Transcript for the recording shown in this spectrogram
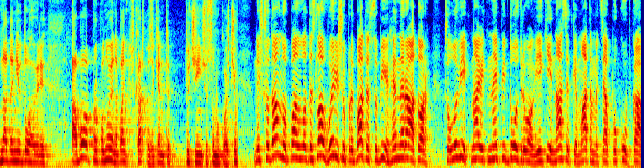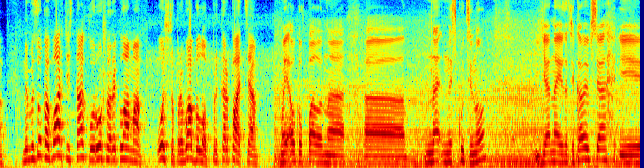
надані в договорі, або пропонує на банківську картку закинути ту чи іншу суму коштів. Нещодавно пан Владислав вирішив придбати собі генератор. Чоловік навіть не підозрював, які наслідки матиме ця покупка. Невисока вартість та хороша реклама. Ось що привабило прикарпатця. Моє око впало на, а, на низьку ціну. Я нею зацікавився, і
